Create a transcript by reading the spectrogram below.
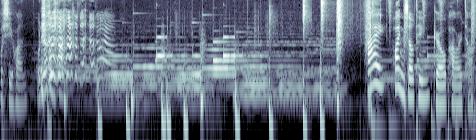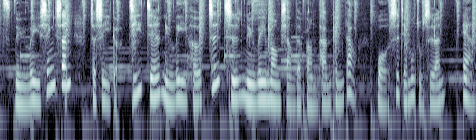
我喜欢，我觉得很棒。对啊。嗨，欢迎收听 Girl Power Talks 女力新生。这是一个集结女力和支持女力梦想的访谈频道。我是节目主持人 Ann。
